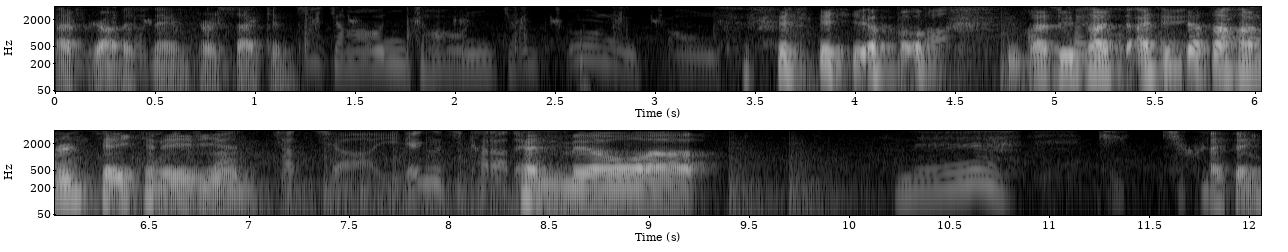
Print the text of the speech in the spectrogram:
I forgot his name for a second. Yo, that dude's like, I think that's 100k Canadian. 10 mil, uh, I think,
